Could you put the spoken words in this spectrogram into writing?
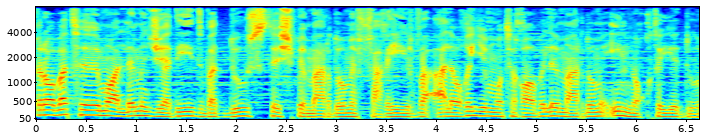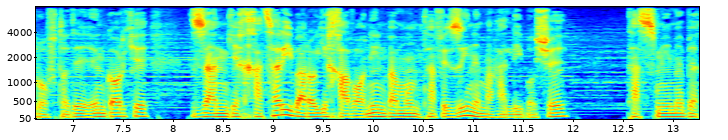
قرابت معلم جدید و دوستش به مردم فقیر و علاقه متقابل مردم این نقطه دور افتاده انگار که زنگ خطری برای خوانین و منتفزین محلی باشه تصمیم به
